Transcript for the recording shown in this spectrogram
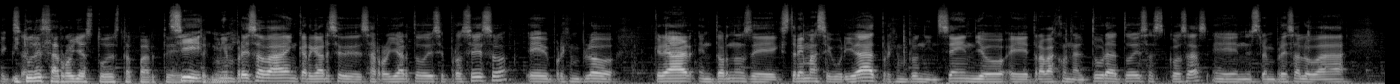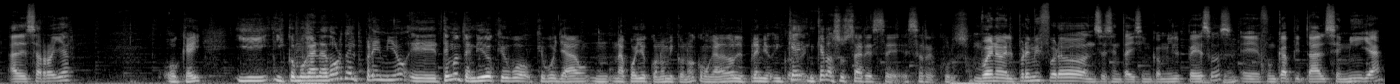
y tú desarrollas toda esta parte Sí, mi empresa va a encargarse de desarrollar todo ese proceso. Eh, por ejemplo, crear entornos de extrema seguridad, por ejemplo, un incendio, eh, trabajo en altura, todas esas cosas. eh, nuestra empresa lo va a desarrollar. Ok, y, y como ganador del premio, eh, tengo entendido que hubo, que hubo ya un, un apoyo económico, ¿no? Como ganador del premio. ¿En, qué. ¿En qué vas a usar ese, ese recurso? Bueno, el premio fueron 65 mil pesos. Eh, fue un capital semilla.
